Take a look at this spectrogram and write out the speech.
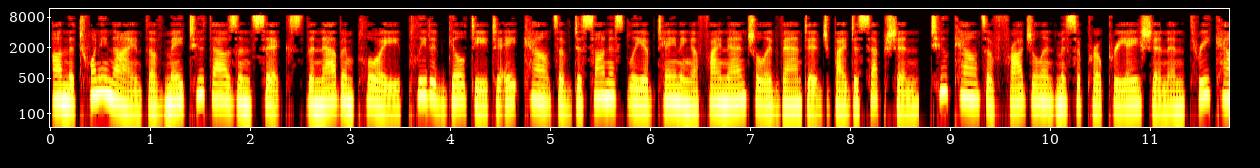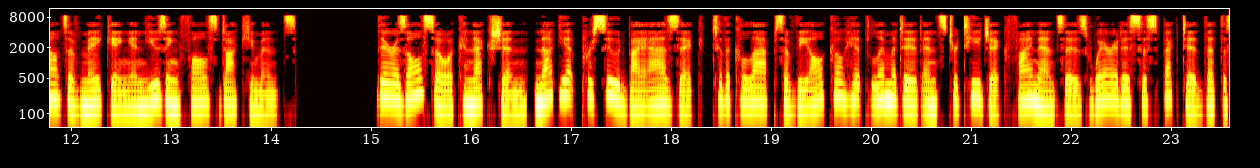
On 29 May 2006 the NAB employee pleaded guilty to eight counts of dishonestly obtaining a financial advantage by deception, two counts of fraudulent misappropriation and three counts of making and using false documents. There is also a connection, not yet pursued by ASIC, to the collapse of the Alco-HIT Limited and Strategic Finances where it is suspected that the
